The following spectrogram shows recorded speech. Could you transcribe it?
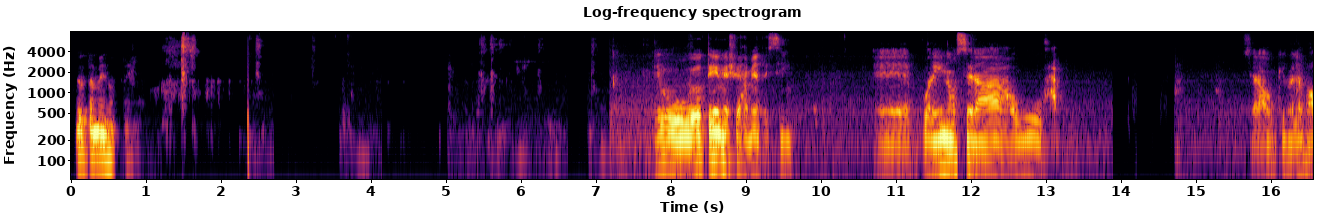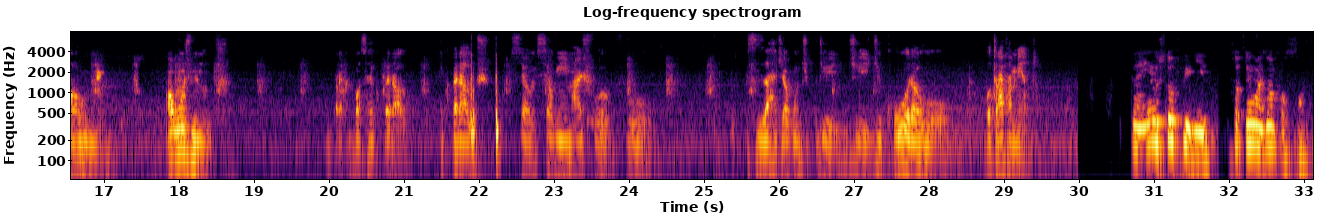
eu também não tenho. Eu, eu tenho minhas ferramentas, sim. É, porém, não será algo rápido. Será algo que vai levar algum, alguns minutos para que eu possa recuperá-lo, recuperá-los. Se, se alguém mais for, for, precisar de algum tipo de, de, de cura ou, ou tratamento. Bem, eu estou ferido. Só tenho mais uma poção.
